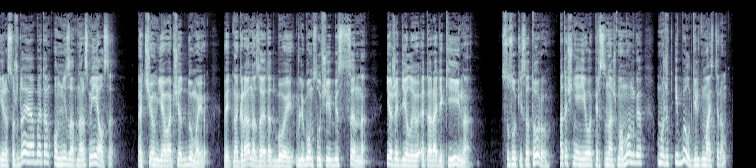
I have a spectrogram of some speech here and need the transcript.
И рассуждая об этом, он внезапно рассмеялся. «О чем я вообще думаю? Ведь награда за этот бой в любом случае бесценна. Я же делаю это ради Киина». Сузуки Сатору, а точнее его персонаж Мамонга, может и был гильдмастером –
